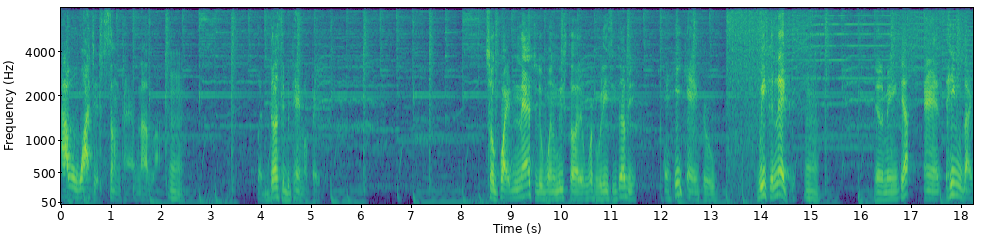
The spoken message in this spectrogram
I will watch it sometimes, not a lot. Mm-hmm. But Dusty became my favorite. So quite naturally, when we started working with ECW and he came through, we connected. Mm-hmm. You know what I mean? Yep. And he was like,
